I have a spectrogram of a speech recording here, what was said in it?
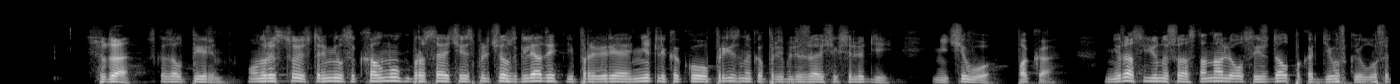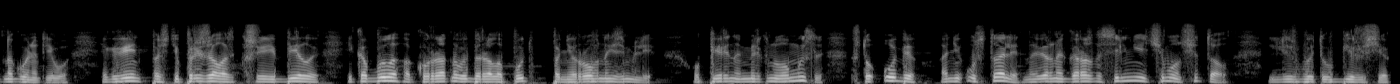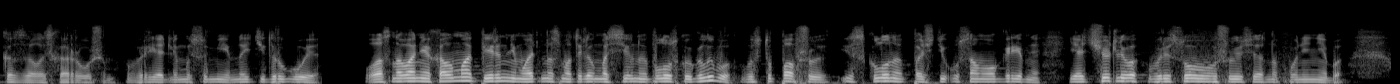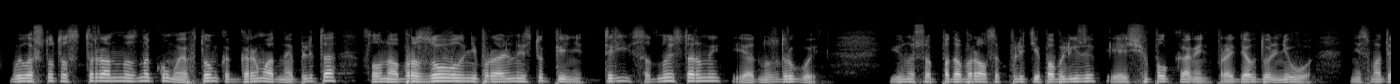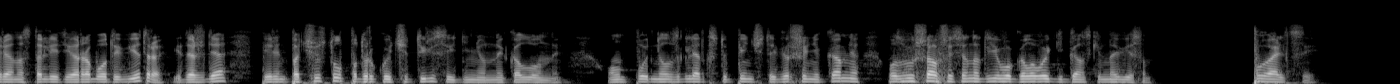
«Сюда!» — сказал Перин. Он рысцой стремился к холму, бросая через плечо взгляды и проверяя, нет ли какого признака приближающихся людей. «Ничего, пока!» Не раз юноша останавливался и ждал, пока девушка и лошадь нагонят его. Эгвейн почти прижалась к шее Белы, и кобыла аккуратно выбирала путь по неровной земле. У Перина У основания холма Перин внимательно смотрел массивную плоскую глыбу, выступавшую из склона почти у самого гребня и отчетливо вырисовывавшуюся на фоне неба. Было что-то странно знакомое в том, как громадная плита словно образовывала неправильные ступени, три с одной стороны и одну с другой. Юноша подобрался к плите поближе и ощупал камень, пройдя вдоль него. Несмотря на столетия работы ветра и дождя, Перин почувствовал под рукой четыре соединенные колонны. Он поднял взгляд к ступенчатой вершине камня, возвышавшейся над его головой гигантским навесом. Пальцы!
